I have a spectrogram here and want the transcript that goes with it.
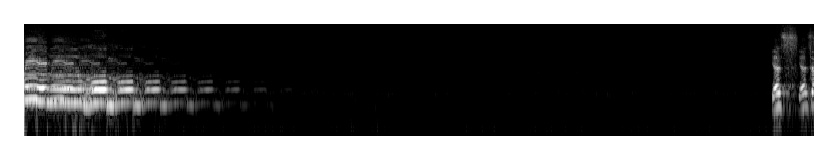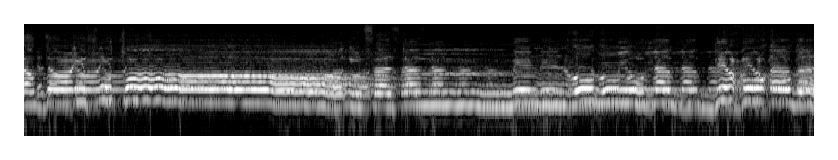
منهم. يستضعف طائفة منهم يذبح أبناءهم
